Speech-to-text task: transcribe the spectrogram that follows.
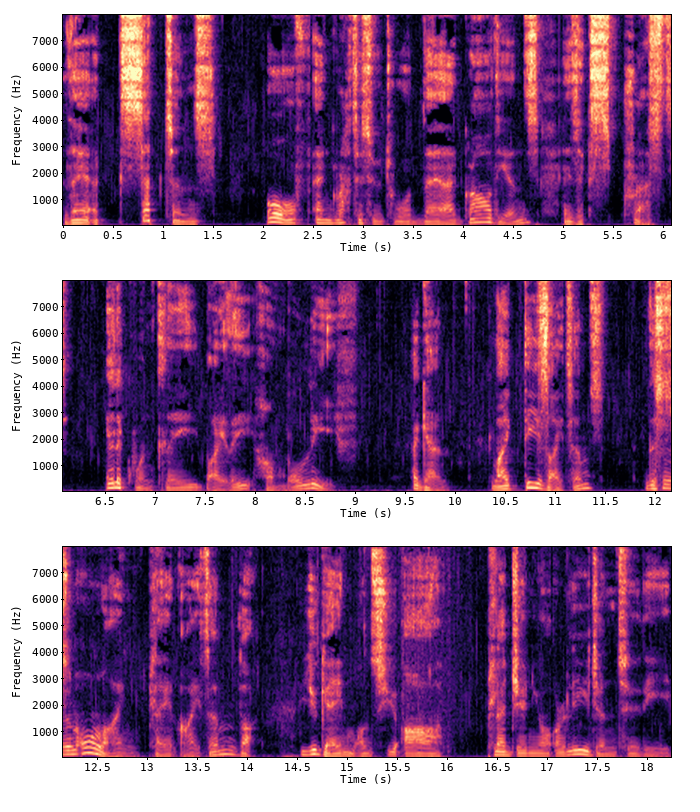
Their acceptance of and gratitude toward their guardians is expressed eloquently by the humble leaf. Again, like these items, this is an online playing item that you gain once you are pledging your allegiance to the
